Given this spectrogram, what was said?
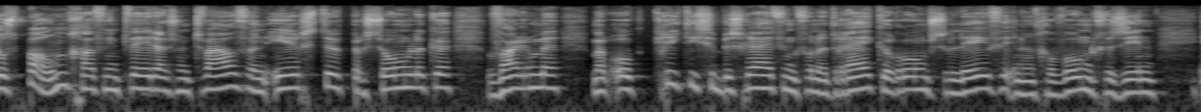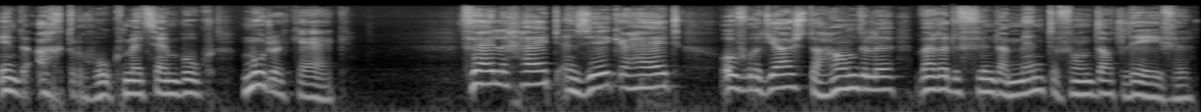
Jos Palm gaf in 2012 een eerste persoonlijke, warme... maar ook kritische beschrijving van het rijke Roomse leven... in een gewoon gezin in de Achterhoek met zijn boek Moederkerk. Veiligheid en zekerheid over het juiste handelen... waren de fundamenten van dat leven.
